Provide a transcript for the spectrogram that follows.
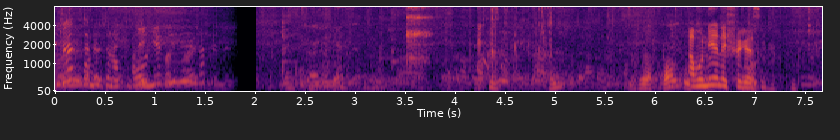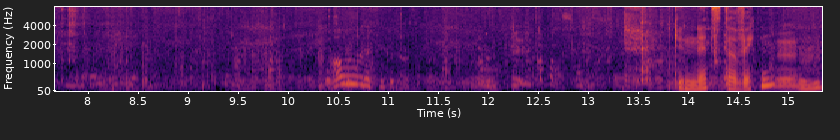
Stimmt, dann ist er noch Brot. Abonnieren nicht vergessen. Oh, das sieht gut aus. Genetzter Wecken?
